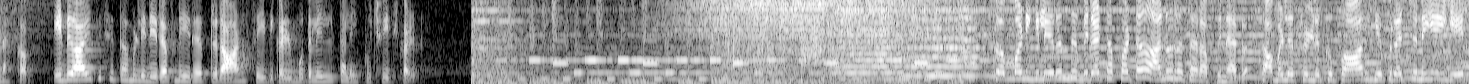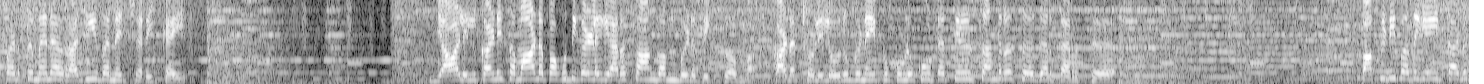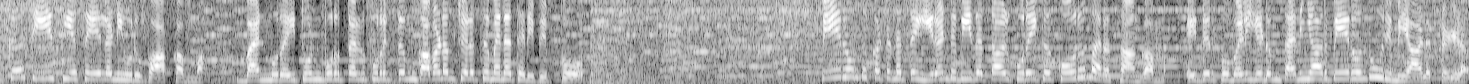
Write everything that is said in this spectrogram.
வணக்கம். இது ஐபிசி தமிழின் இரவு நேர பிரதான செய்திகள். முதலில் தலைப்புச் செய்திகள். செம்மணியிலிருந்து விரட்டப்பட்ட அனுர தரப்பினர். தமிழர்களுக்கு பாரிய பிரச்சனையை ஏற்படுத்தும் என ரஜீவன் எச்சரிக்கை. யாழில் கணிசமான பகுதிகளை அரசாங்கம் விடுவிக்கும். கடற்றொழில் ஒருங்கிணைப்பு குழு கூட்டத்தில் சந்திரசேகர் கருத்து. பகிடிவதையை தடுக்க தேசிய செயலணி உருவாக்கம். வன்முறை துன்புறுத்தல் குறித்தும் கவனம் செலுத்தும் என தெரிவிப்பு பேருந்து கட்டணத்தை இரண்டு வீதத்தால் குறைக்க கோரும் அரசாங்கம். எதிர்ப்பு வெளியிடும் தனியார் பேருந்து உரிமையாளர்கள்.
